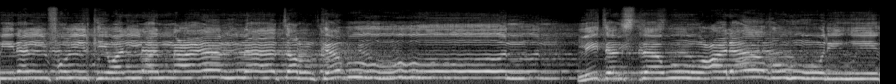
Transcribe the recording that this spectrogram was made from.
من الفلك والأنعام ما تركبون لتستووا على ظهوره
